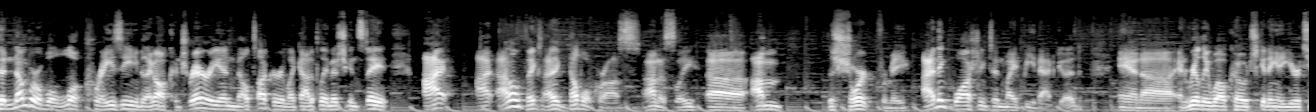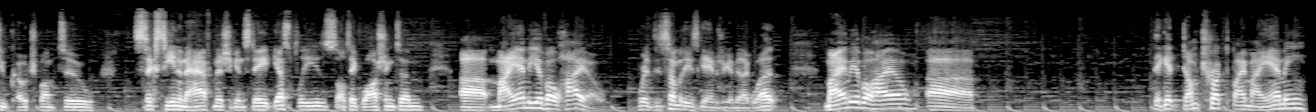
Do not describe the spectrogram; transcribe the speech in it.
The number will look crazy, and you'd be like, oh, contrarian, Mel Tucker, like, got to play Michigan State. I, I, I don't think so. I think double cross, honestly. Uh, I'm the short for me. I think Washington might be that good and uh, and really well coached, getting a year two coach bump too. 16 and a half Michigan State. Yes, please. I'll take Washington. Uh, Miami of Ohio, where some of these games are going to be like, what? Miami of Ohio, uh, they get dump trucked by Miami.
